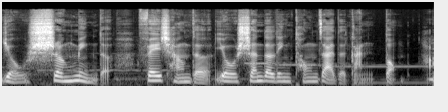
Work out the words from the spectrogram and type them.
有生命的，非常的有神的灵同在的感动。好，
